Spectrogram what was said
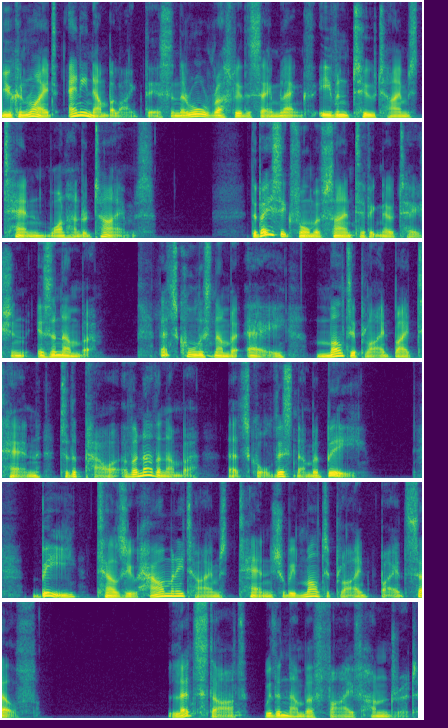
You can write any number like this, and they're all roughly the same length, even 2 times 10 100 times. The basic form of scientific notation is a number. Let's call this number a multiplied by 10 to the power of another number. Let's call this number b. b tells you how many times 10 should be multiplied by itself. Let's start with the number 500.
